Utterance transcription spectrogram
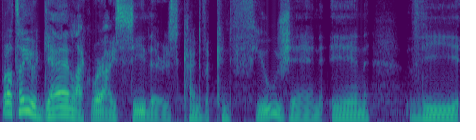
But I'll tell you again, like where I see there's kind of a confusion in the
